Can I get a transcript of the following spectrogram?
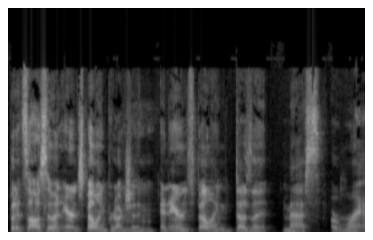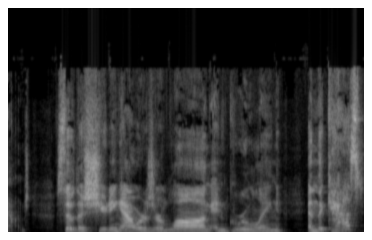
But it's also an Aaron Spelling production, Mm-hmm. and Aaron Spelling doesn't mess around. So the shooting hours are long and grueling, and the cast,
